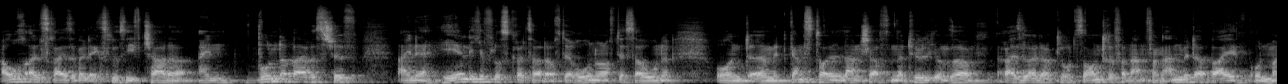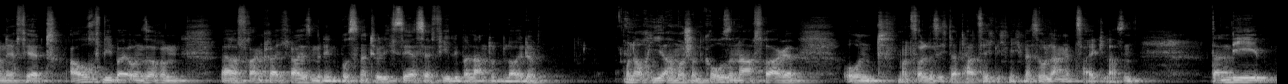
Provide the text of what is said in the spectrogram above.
Auch als Reisewelt-Exklusiv-Charter. Ein wunderbares Schiff eine herrliche Flusskreuzfahrt auf der Rhone und auf der Saone und äh, mit ganz tollen Landschaften. Natürlich unser Reiseleiter Claude Centre von Anfang an mit dabei und man erfährt auch wie bei unseren äh, Frankreich-Reisen mit dem Bus natürlich sehr, sehr viel über Land und Leute. Und auch hier haben wir schon große Nachfrage und man sollte sich da tatsächlich nicht mehr so lange Zeit lassen. Dann die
